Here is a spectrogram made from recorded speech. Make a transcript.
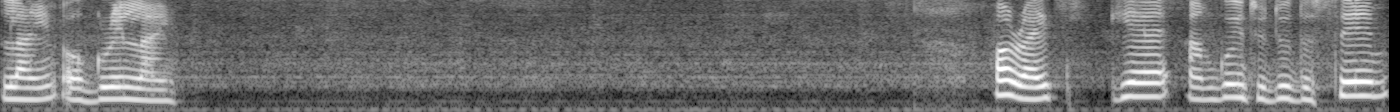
line or grain line. All right here I'm going to do the same.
